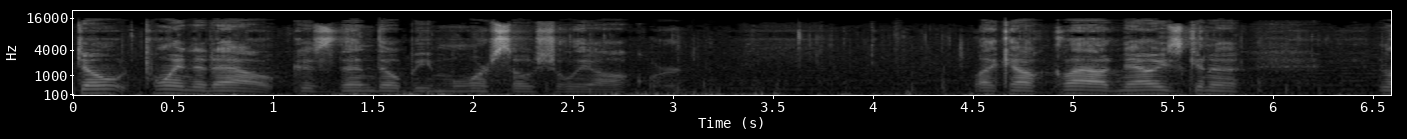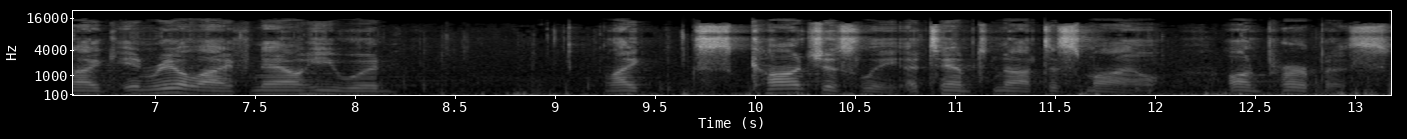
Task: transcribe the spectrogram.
don't point it out because then they'll be more socially awkward. Like how Cloud now he's gonna like in real life now he would like consciously attempt not to smile on purpose.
